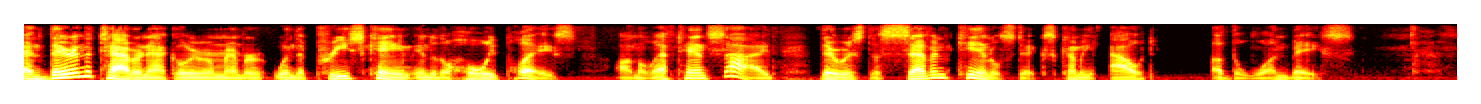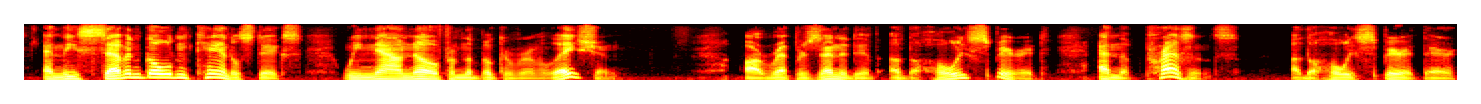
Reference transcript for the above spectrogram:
And there in the tabernacle, we remember, when the priest came into the holy place, on the left hand side, there was the seven candlesticks coming out of the one base. And these seven golden candlesticks, we now know from the book of Revelation, are representative of the Holy Spirit and the presence of the Holy Spirit there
